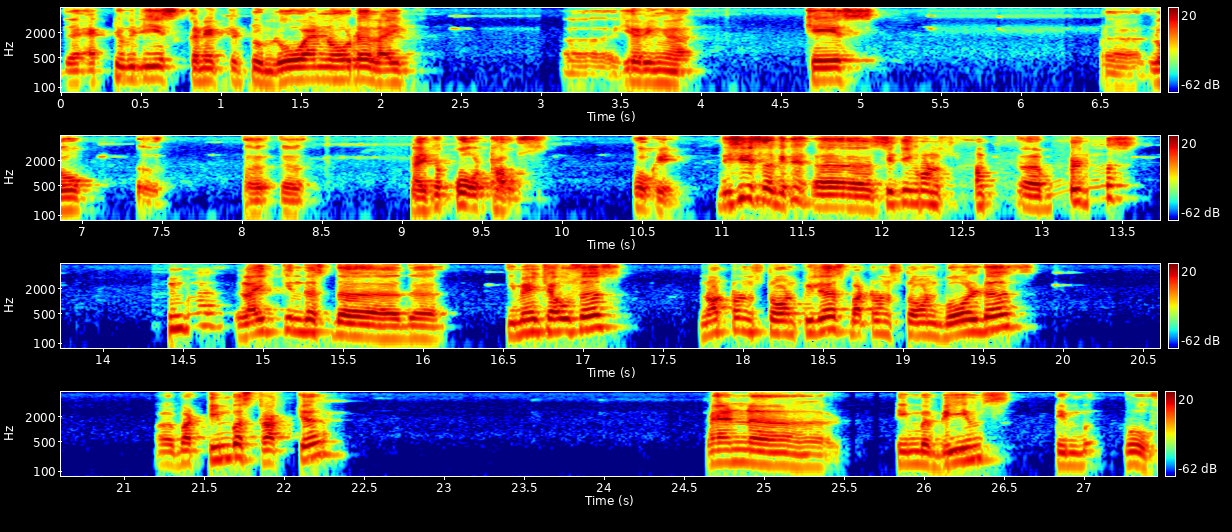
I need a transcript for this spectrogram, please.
the activities connected to law and order, like hearing a case uh, uh, like a courthouse. Okay, this is uh, sitting on uh, boulders, like in this, the the image houses, not on stone pillars but on stone boulders, uh, but timber structure and uh, timber beams, timber roof.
